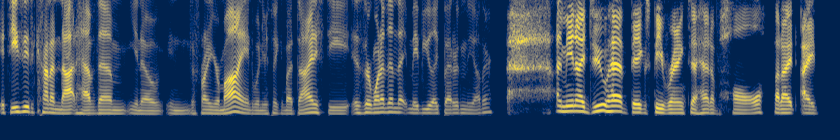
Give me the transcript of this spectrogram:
it's easy to kind of not have them, you know, in the front of your mind when you're thinking about Dynasty. Is there one of them that maybe you like better than the other? I mean, I do have Bigsby ranked ahead of Hull, but I I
